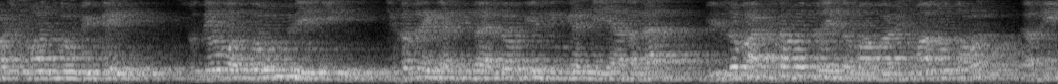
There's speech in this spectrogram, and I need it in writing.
ماشومان لوبې کوي نو دی ورته ودریږي چې ښه دی کتي دا لوبې څنګه کوي یا دغه وي زه به اکثر ودریدم ماشومانو ته به هغوی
